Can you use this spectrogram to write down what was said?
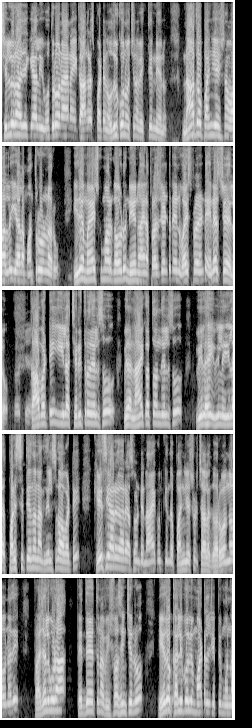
చిల్లు రాజకీయాలు ఈ వదులో నాయన ఈ కాంగ్రెస్ పార్టీని వదులుకొని వచ్చిన వ్యక్తిని నేను. నాతో పనిచేసిన వాళ్ళు ఇవాళ మంత్రులు ఉన్నారు. ఇదే మహేష్ కుమార్ గౌడ్ నేను ఆయన ప్రెసిడెంట్ నేను వైస్ ప్రెసిడెంట్ ఎన్ఎస్ఏలో. కాబట్టి వీళ్ళ చరిత్ర తెలుసు వీళ్ళ నాయకత్వం తెలుసు వీళ్ళ వీళ్ళ వీళ్ళ పరిస్థితి ఏందో నాకు తెలుసు కాబట్టి కేసీఆర్ గారు అటువంటి నాయకుని కింద పనిచేసుడు చాలా గర్వంగా ఉన్నది. ప్రజలు కూడా పెద్ద ఎత్తున విశ్వసించారు ఏదో కలిబొల్లి మాటలు చెప్పి మొన్న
